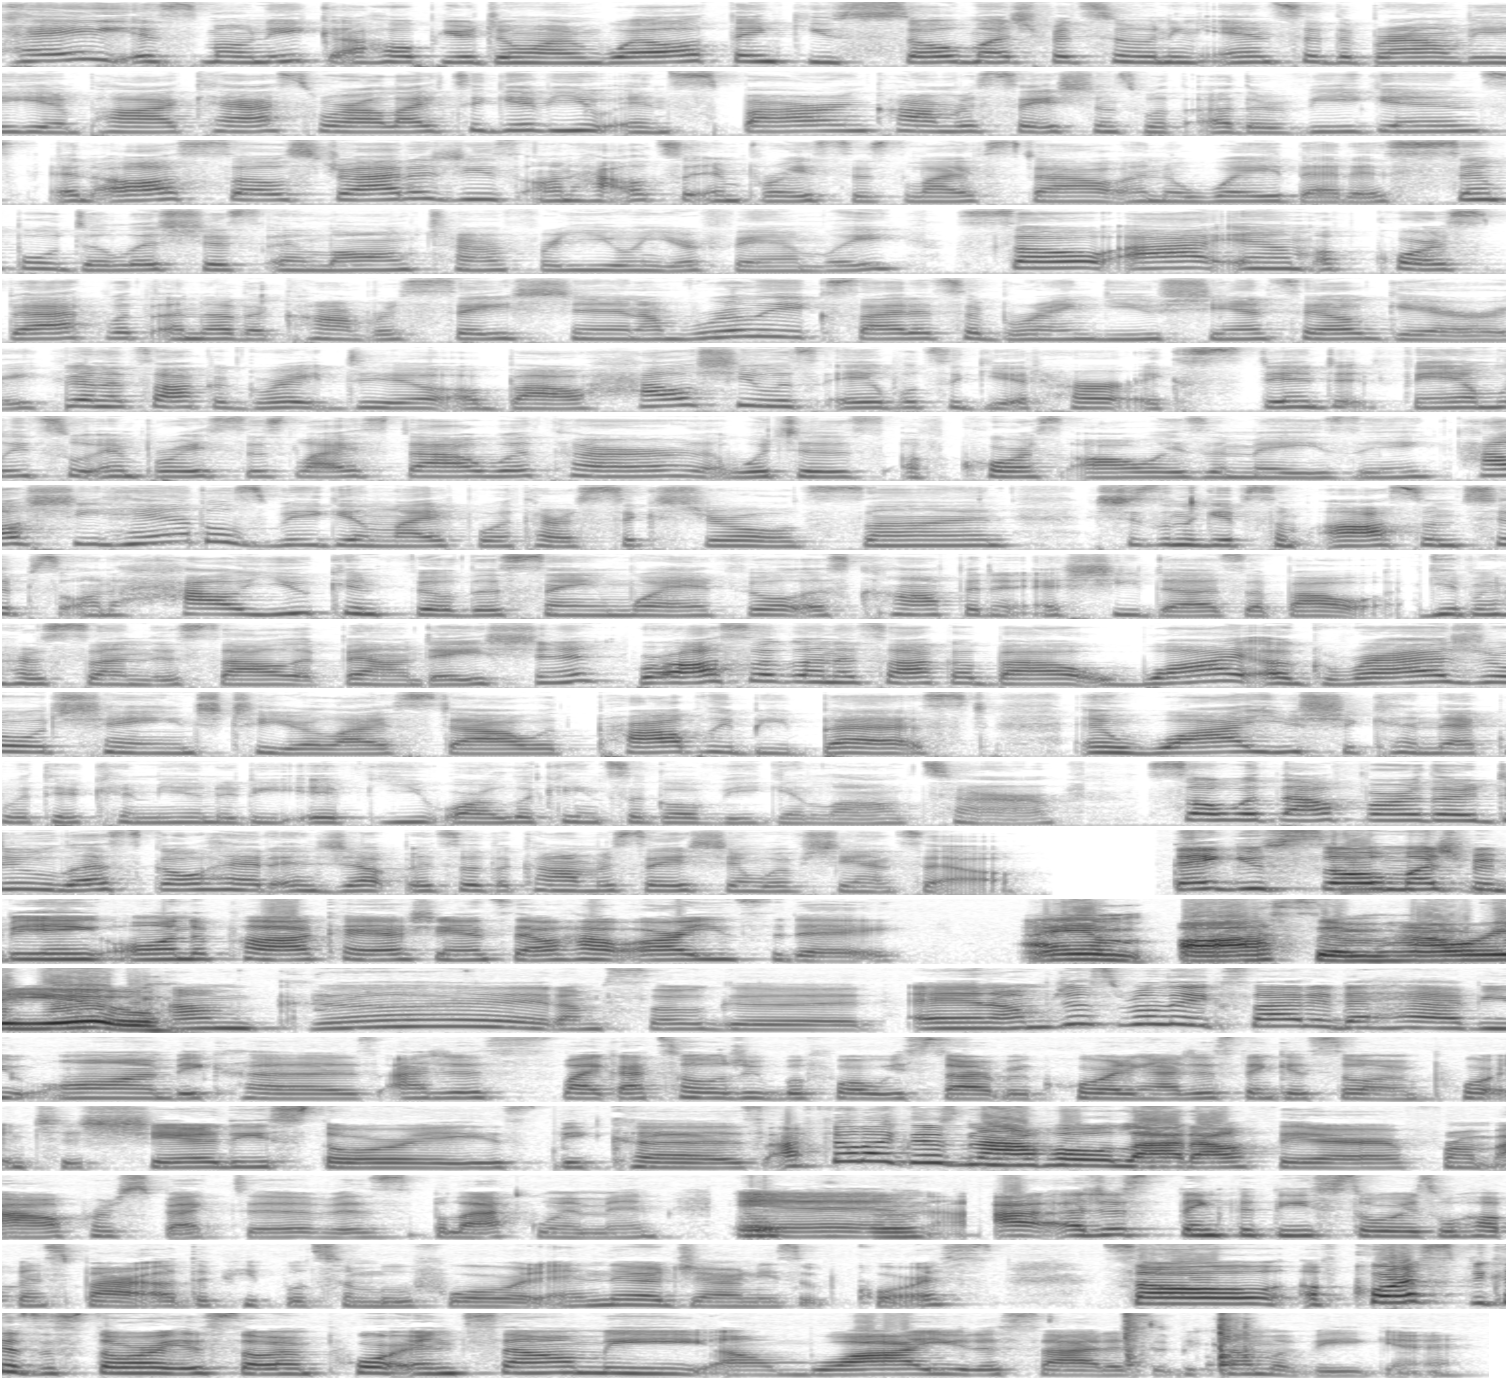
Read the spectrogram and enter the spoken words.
Hey, it's Monique. I hope you're doing well. Thank you so much for tuning into the Brown Vegan Podcast, where I like to give you inspiring conversations with other vegans and also strategies on how to embrace this lifestyle in a way that is simple, delicious, and long term for you and your family. So, I am, of course, back with another conversation. I'm really excited to bring you Chantel Gary. We're going to talk a great deal about how she was able to get her extended family to embrace this lifestyle with her, which is, of course, always amazing. How she handles vegan life with her six year old son. She's going to give some awesome some tips on how you can feel the same way and feel as confident as she does about giving her son this solid foundation. We're also going to talk about why a gradual change to your lifestyle would probably be best and why you should connect with your community if you are looking to go vegan long term. So, without further ado, let's go ahead and jump into the conversation with Chantel. Thank you so much for being on the podcast, Chantel. How are you today? I am awesome. How are you? I'm good. I'm so good. And I'm just really excited to have you on because I just, like I told you before we start recording, I just think it's so important to share these stories because I feel like there's not a whole lot out there from our perspective as Black women. Mm-hmm. And I, I, just think that these stories will help inspire other people to move forward in their journeys, of course. So, of course, because the story is so important, tell me um, why you decided to become a vegan.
